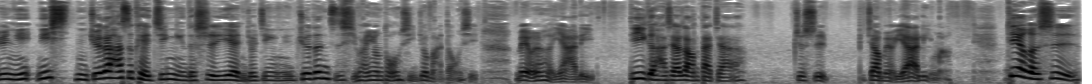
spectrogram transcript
因为你你你觉得它是可以经营的事业，你就经营；你觉得你只喜欢用东西，你就买东西，没有任何压力。第一个还是要让大家就是比较没有压力嘛。第二个是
